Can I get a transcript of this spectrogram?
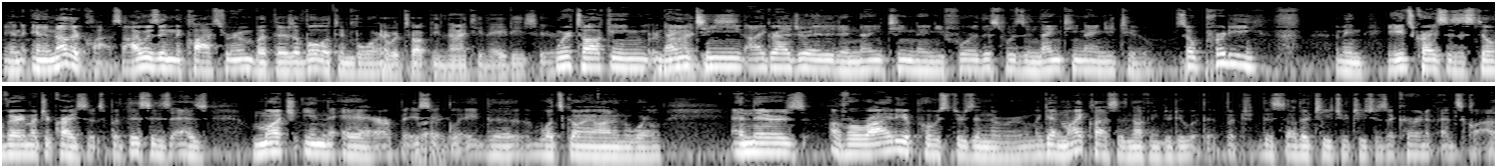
in, in another class. I was in the classroom, but there's a bulletin board. And we're talking 1980s here? We're talking Or 19. I graduated in 1994. This was in 1992. So pretty. I mean, AIDS crisis is still very much a crisis, but this is as much in the air, basically, the what's going on in the world. And there's a variety of posters in the room. Again, my class has nothing to do with it, but this other teacher teaches a current events class.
